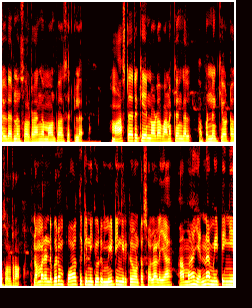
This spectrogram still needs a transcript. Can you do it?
எல்டர்னு சொல்கிறாங்க மவுண்ட் வாசட்டில் மாஸ்டருக்கு என்னோட வணக்கங்கள் அப்படின்னு கியோட்டோ சொல்கிறான் நம்ம ரெண்டு பேரும் போகிறதுக்கு இன்றைக்கி ஒரு மீட்டிங் இருக்குன்னு உன்ட்ட சொல்லலையா? ஆமாம் என்ன மீட்டிங்கு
